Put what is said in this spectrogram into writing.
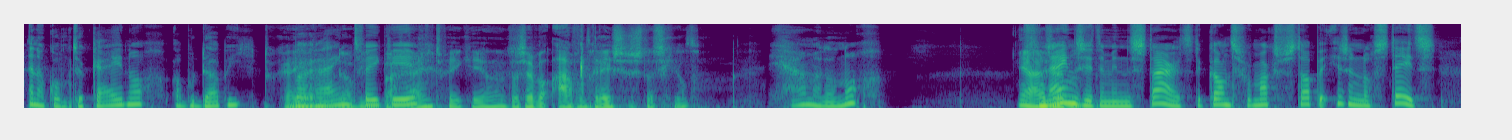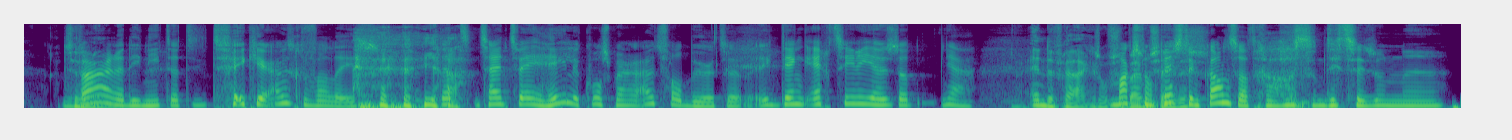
En dan komt Turkije nog, Abu Dhabi. Turkije, Bahrein Abu Dhabi, twee keer. Bahrein twee keer. Dat zijn wel avondraces, dat scheelt. Ja, maar dan nog. Ja, zit hem in de staart. De kans voor Max Verstappen is er nog steeds. Waren die niet dat hij twee keer uitgevallen is? ja. Dat zijn twee hele kostbare uitvalbeurten. Ik denk echt serieus dat ja, En de vraag is of ze Max bij nog best een kans had gehad om dit seizoen... eh,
